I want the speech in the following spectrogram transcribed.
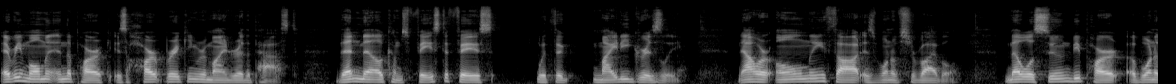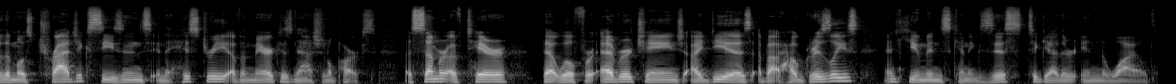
every moment in the park is a heartbreaking reminder of the past. Then Mel comes face to face with the mighty grizzly. Now her only thought is one of survival. Mel will soon be part of one of the most tragic seasons in the history of America's national parks, a summer of terror that will forever change ideas about how grizzlies and humans can exist together in the wild.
